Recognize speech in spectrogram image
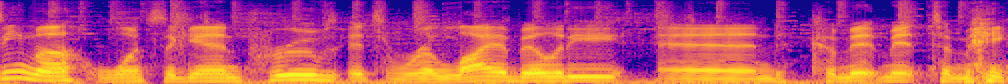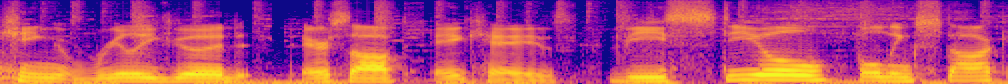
CYMA, once again, proves its reliability and commitment to making really good airsoft AKs. The steel folding stock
